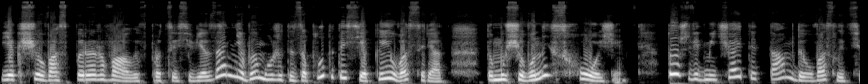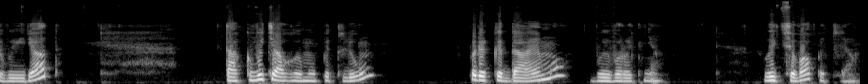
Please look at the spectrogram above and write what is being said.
якщо вас перервали в процесі в'язання, ви можете заплутатись, який у вас ряд, тому що вони схожі. Тож відмічайте там, де у вас лицевий ряд. Так, витягуємо петлю, перекидаємо виворотня, лицьова петля.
